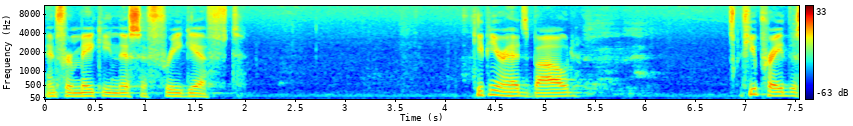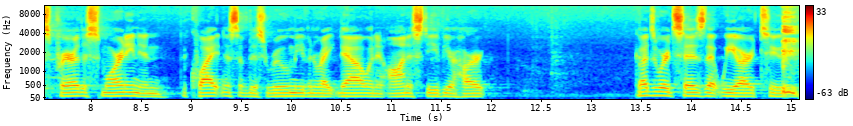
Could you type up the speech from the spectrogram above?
and for making this a free gift. Keeping your heads bowed. If you prayed this prayer this morning in the quietness of this room, even right now, in the honesty of your heart, God's word says that we are to,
